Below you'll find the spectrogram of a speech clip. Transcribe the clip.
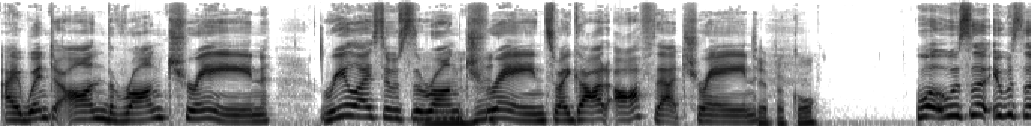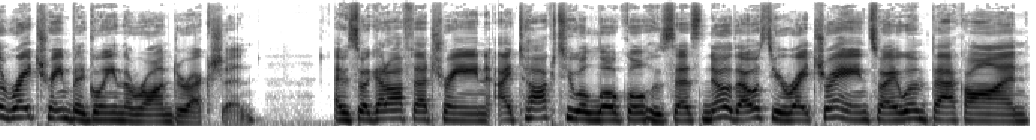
I went on the wrong train, realized it was the wrong mm-hmm. train, so I got off that train. Typical. Well, it was the, it was the right train, but going in the wrong direction. And so I got off that train. I talked to a local who says, "No, that was your right train." So I went back on,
